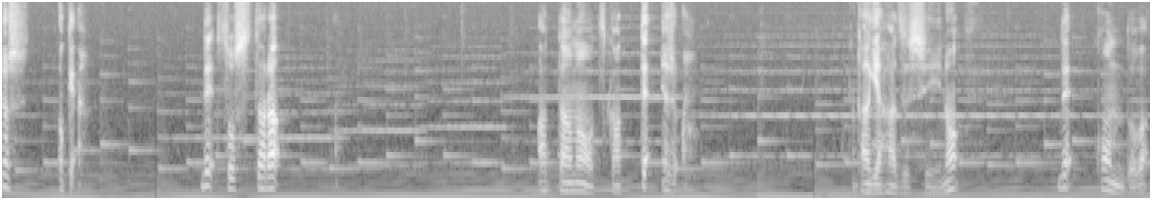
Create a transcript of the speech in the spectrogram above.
よし OK でそしたら頭を使ってよいしょ。鍵外しので今度は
